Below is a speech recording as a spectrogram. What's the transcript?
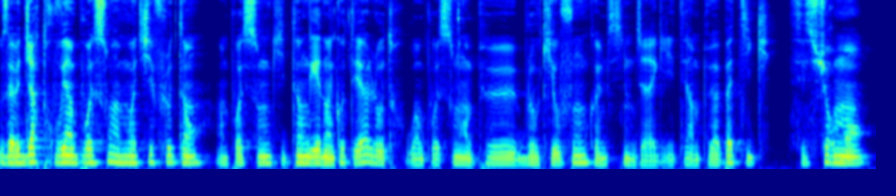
Vous avez déjà retrouvé un poisson à moitié flottant, un poisson qui tanguait d'un côté à l'autre, ou un poisson un peu bloqué au fond, comme si on dirait qu'il était un peu apathique. C'est sûrement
